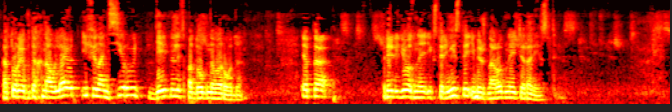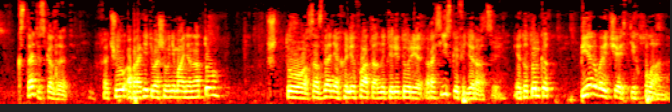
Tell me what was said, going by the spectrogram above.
которые вдохновляют и финансируют деятельность подобного рода. Это религиозные экстремисты и международные террористы. Кстати сказать, хочу обратить ваше внимание на то, что создание халифата на территории Российской Федерации – это только первая часть их плана.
